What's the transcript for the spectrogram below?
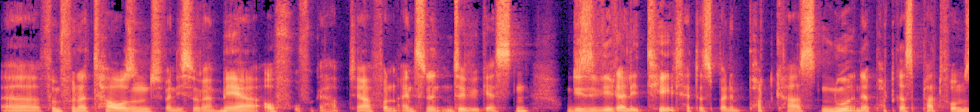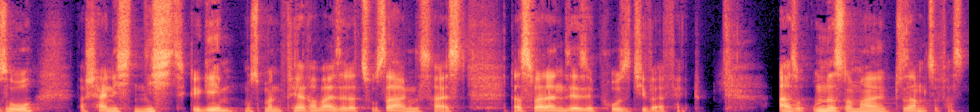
äh, 500.000, wenn nicht sogar mehr Aufrufe gehabt, ja, von einzelnen Interviewgästen. Und diese Viralität hätte es bei dem Podcast nur in der Podcast-Plattform so wahrscheinlich nicht gegeben, muss man fairerweise dazu sagen. Das heißt, das war dann ein sehr, sehr positiver Effekt. Also, um das nochmal zusammenzufassen.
